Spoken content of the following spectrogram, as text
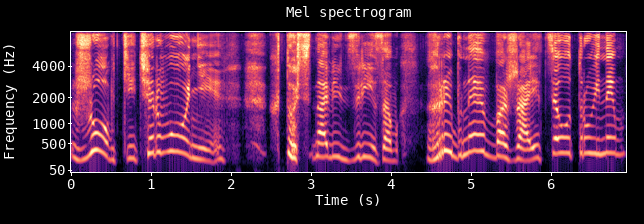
Жовті, червоні. Хтось навіть зрізав. Гриб не вважається отруйним,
